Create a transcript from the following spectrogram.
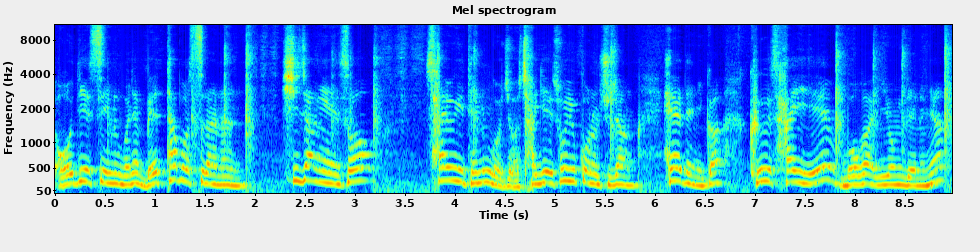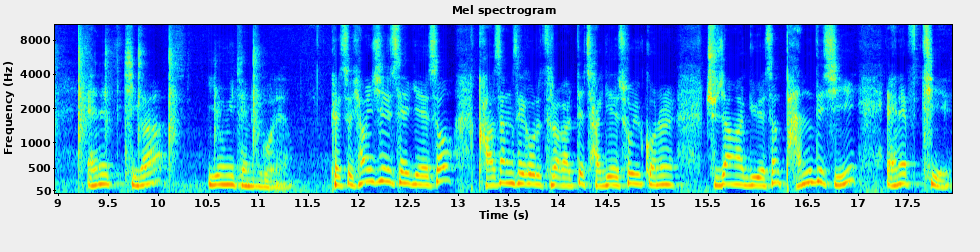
어디에 쓰이는 거냐? 메타버스라는 시장에서 사용이 되는 거죠. 자기의 소유권을 주장해야 되니까 그 사이에 뭐가 이용되느냐? NFT가 이용이 되는 거예요. 그래서 현실 세계에서 가상 세계로 들어갈 때 자기의 소유권을 주장하기 위해서는 반드시 NFT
